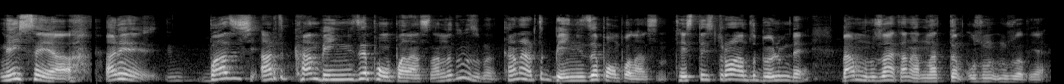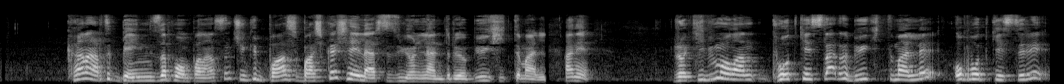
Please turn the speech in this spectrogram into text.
neyse ya. Hani bazı şey, artık kan beyninize pompalansın anladınız mı? Kan artık beyninize pompalansın. Testosteron adlı bölümde ben bunu zaten anlattım uzun uzadıya. Kan artık beyninize pompalansın çünkü baş, başka şeyler sizi yönlendiriyor büyük ihtimalle. Hani rakibim olan podcastler de büyük ihtimalle o podcastleri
